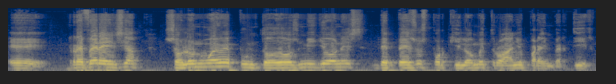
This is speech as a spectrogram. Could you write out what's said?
eh, referencia solo 9.2 millones de pesos por kilómetro año para invertir.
